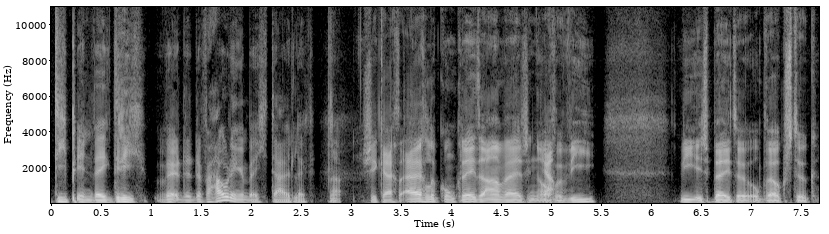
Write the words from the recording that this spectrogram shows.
diep in week drie werden de verhoudingen een beetje duidelijk. Nou, dus je krijgt eigenlijk concrete aanwijzingen Ja. over wie, wie is beter op welk stuk.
